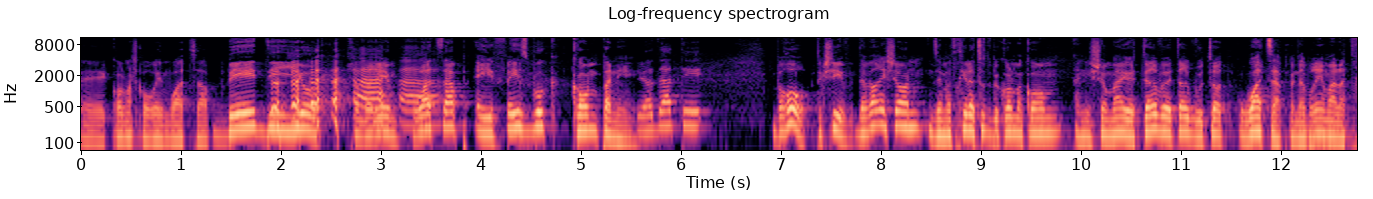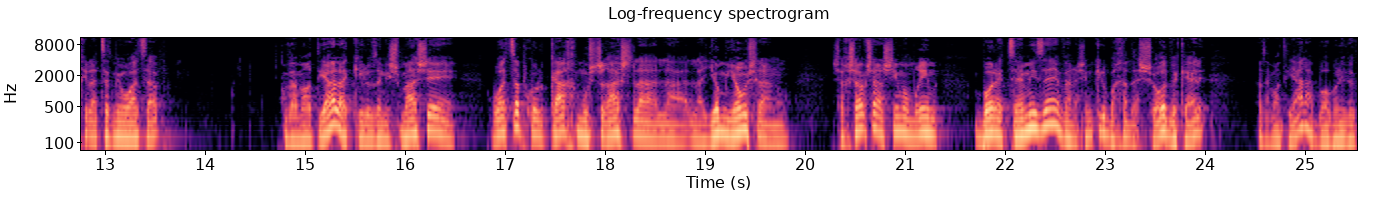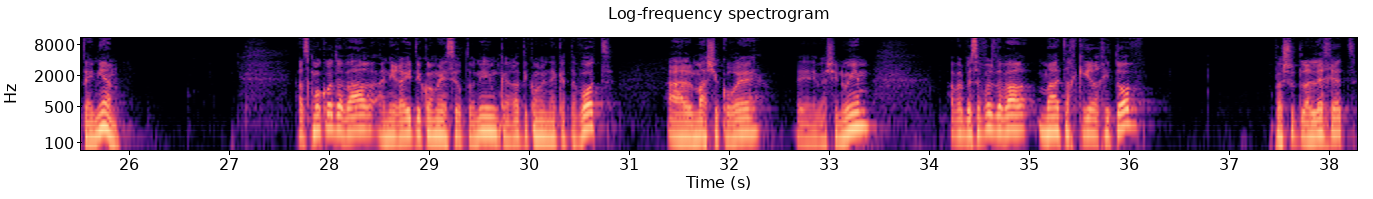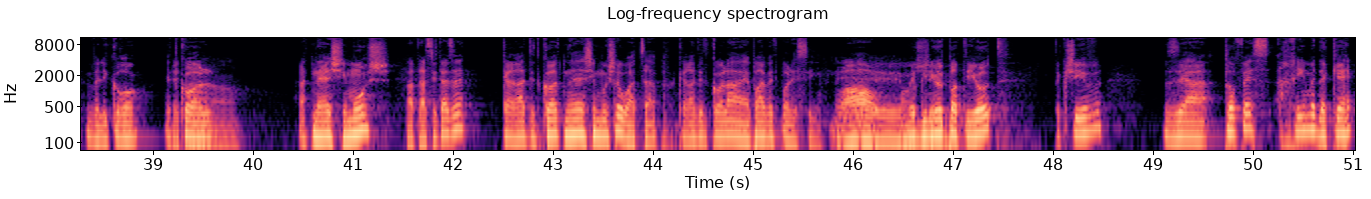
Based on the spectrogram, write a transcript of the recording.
אה, כל מה שקורה עם וואטסאפ. בדיוק, חברים, וואטסאפ a Facebook company. ידעתי. ברור, תקשיב, דבר ראשון, זה מתחיל לצוץ בכל מקום, אני שומע יותר ויותר קבוצות וואטסאפ מדברים על להתחיל לצאת מוואטסאפ, ואמרתי, יאללה, כאילו זה נשמע שוואטסאפ כל כך מושרש ל- ל- ליום יום שלנו, שעכשיו שאנשים אומרים, בוא נצא מזה, ואנשים כאילו בחדשות וכאלה, אז אמרתי, יאללה, בוא, בוא נבדוק את העניין. אז כמו כל דבר, אני ראיתי כל מיני סרטונים, קראתי כל מיני כתבות על מה שקורה אה, והשינויים, אבל בסופו של דבר, מה התחקיר הכי טוב? פשוט ללכת ולקרוא את כל התנאי שימוש. אתה עשית את זה? קראתי את כל התנאי השימוש לוואטסאפ, קראתי את כל ה-private policy. וואו, מרשים. מדיניות פרטיות, תקשיב, זה הטופס הכי מדכא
